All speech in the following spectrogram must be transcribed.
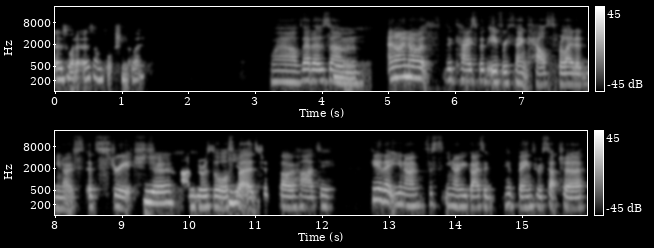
is what it is, unfortunately. Wow, that is um and I know it's the case with everything health related, you know, it's stretched, Yeah, under resourced, Yeah. but it's just so hard to hear that, you know, just, you know, you guys are, have been through such a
